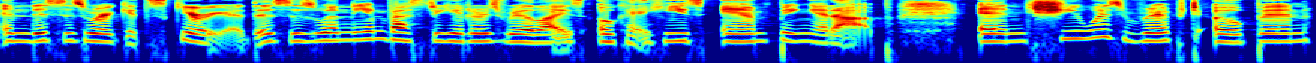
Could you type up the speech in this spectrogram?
And this is where it gets scarier. This is when the investigators realize, okay, he's amping it up. And she was ripped open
